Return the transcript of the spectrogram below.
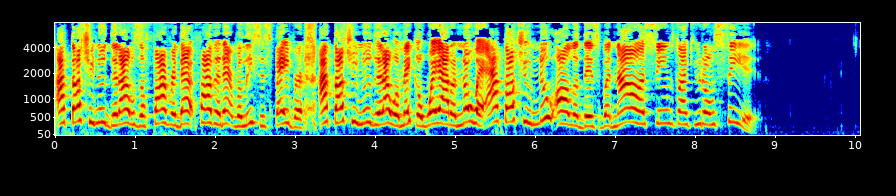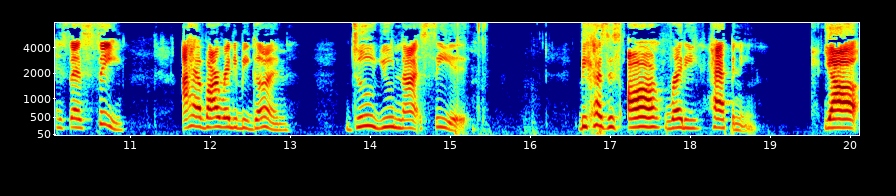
I thought you knew that I was a father that father that releases favor. I thought you knew that I would make a way out of nowhere. I thought you knew all of this, but now it seems like you don't see it. It says, see, I have already begun. Do you not see it? Because it's already happening. Y'all,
